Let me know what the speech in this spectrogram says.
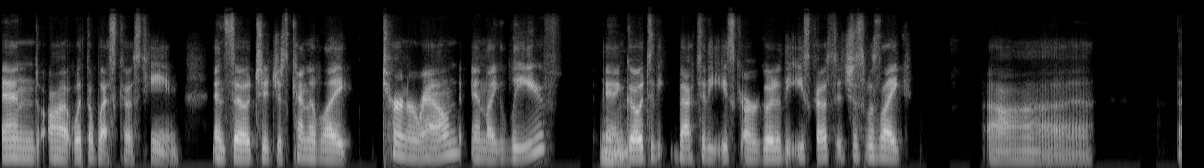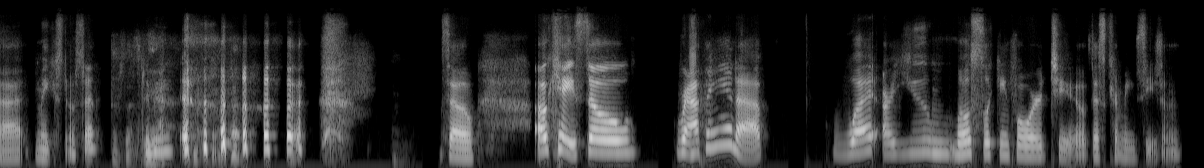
end uh, with the West Coast team, and so to just kind of like turn around and like leave mm. and go to the back to the east or go to the east coast it just was like uh that makes no sense to yeah. me so okay so wrapping it up what are you most looking forward to this coming season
